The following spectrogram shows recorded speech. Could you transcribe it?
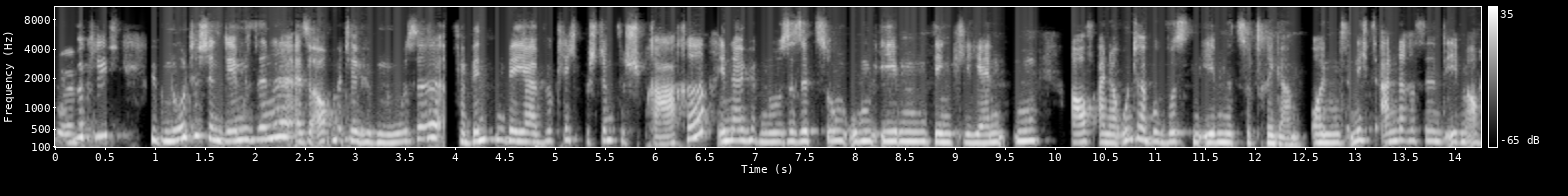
cool. Wirklich hypnotisch in dem Sinne, also auch mit der Hypnose verbinden wir ja wirklich bestimmte Sprache in der Hypnosesitzung, um eben den Klienten auf einer unterbewussten Ebene zu triggern. Und nichts anderes sind eben auch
